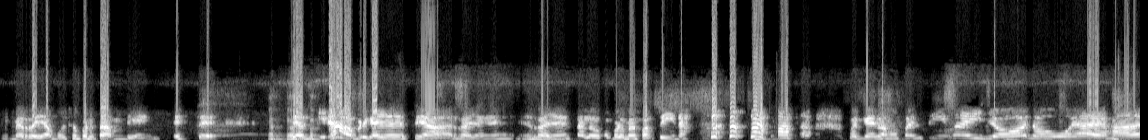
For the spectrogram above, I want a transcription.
y me reía mucho, pero también este, te admiraba porque ella decía, Ryan, Ryan está loco, pero me fascina. porque vamos para encima y yo no voy a dejar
